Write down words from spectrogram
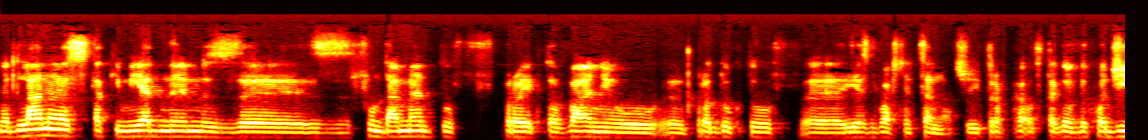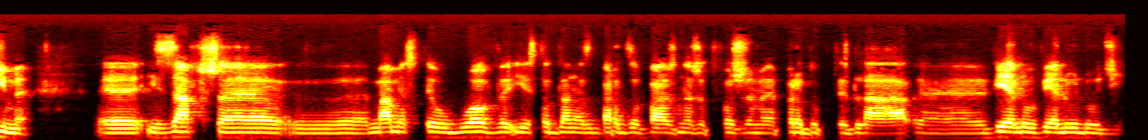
no dla nas takim jednym z, z fundamentów w projektowaniu y, produktów jest właśnie cena, czyli trochę od tego wychodzimy i zawsze mamy z tyłu głowy i jest to dla nas bardzo ważne, że tworzymy produkty dla wielu, wielu ludzi.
